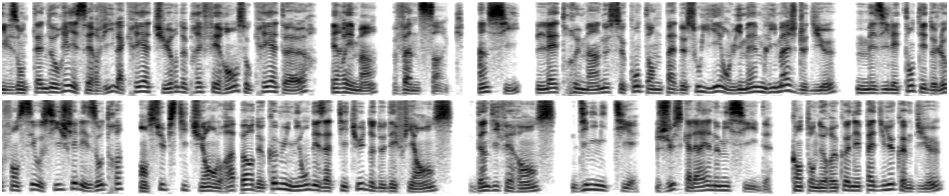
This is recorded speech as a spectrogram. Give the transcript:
ils ont adoré et servi la créature de préférence au Créateur. RM 25. Ainsi, l'être humain ne se contente pas de souiller en lui-même l'image de Dieu, mais il est tenté de l'offenser aussi chez les autres, en substituant au rapport de communion des attitudes de défiance, d'indifférence, d'inimitié, jusqu'à la haine homicide. Quand on ne reconnaît pas Dieu comme Dieu,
